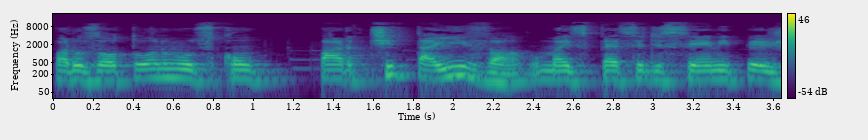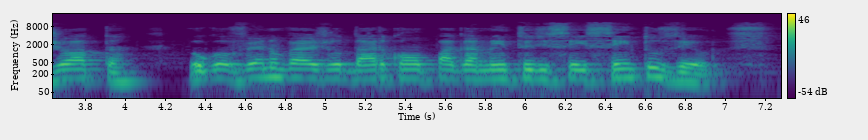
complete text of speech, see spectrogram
Para os autônomos com partita IVA, uma espécie de CNPJ, o governo vai ajudar com o pagamento de 600 euros.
